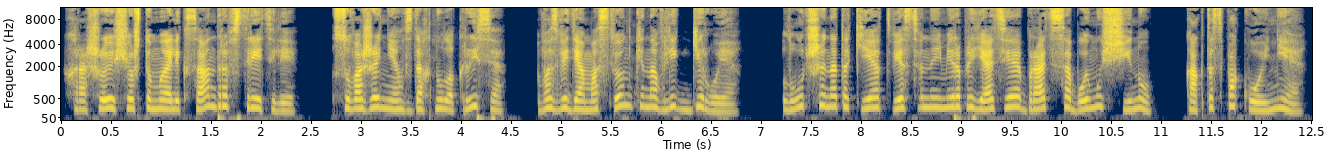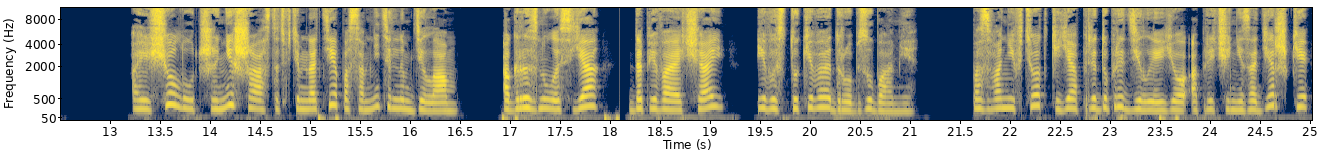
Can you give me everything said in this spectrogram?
Хорошо еще, что мы Александра встретили. С уважением вздохнула крыся, возведя Масленкина в лик героя. Лучше на такие ответственные мероприятия брать с собой мужчину, как-то спокойнее. А еще лучше не шастать в темноте по сомнительным делам. Огрызнулась я, допивая чай и выстукивая дробь зубами. Позвонив тетке, я предупредила ее о причине задержки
